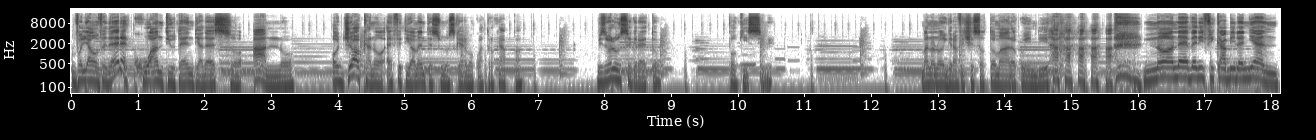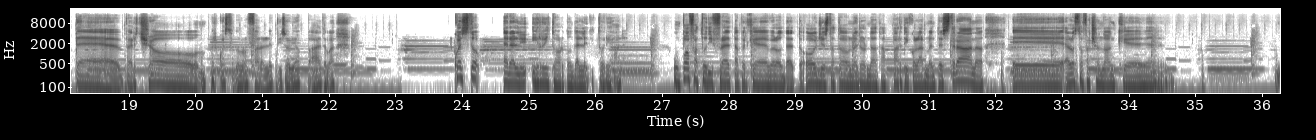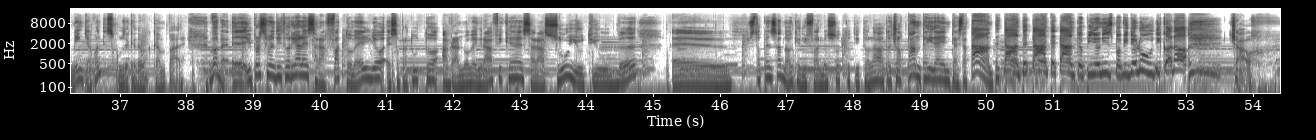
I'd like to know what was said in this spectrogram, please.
Vogliamo vedere quanti utenti adesso hanno o giocano effettivamente su uno schermo 4K? Vi svelo un segreto. Pochissimi ma non ho i grafici sotto mano quindi. Non è verificabile niente. Perciò per questo dovrò fare l'episodio a parte ma questo era il ritorno dell'editoriale. Un po' fatto di fretta perché ve l'ho detto oggi è stata una giornata particolarmente strana e lo sto facendo anche Minchia, quante scuse che devo accampare. Vabbè, eh, il prossimo editoriale sarà fatto meglio e soprattutto avrà nuove grafiche, sarà su YouTube. Eh, sto pensando anche di farlo sottotitolato. Ho tante idee in testa, tante, tante, tante, tante. Opinionismo videoludico, no? Ciao.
